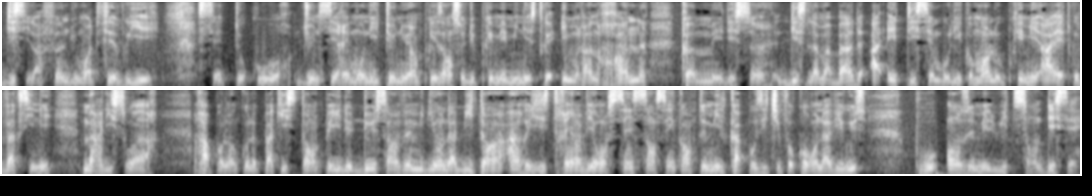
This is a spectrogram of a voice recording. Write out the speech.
d'ici la fin du mois de février. C'est au cours d'une cérémonie tenue en présence du Premier ministre Imran Khan comme médecin d'Islamabad a été symboliquement le premier à être vacciné mardi soir. Rappelons que le Pakistan, pays de 220 millions d'habitants, a enregistré environ 550 000 cas positifs au coronavirus pour 11 800 décès.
